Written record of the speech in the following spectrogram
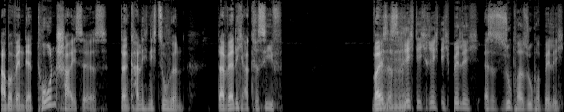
Aber wenn der Ton scheiße ist, dann kann ich nicht zuhören. Da werde ich aggressiv. Weil es ist Mhm. richtig, richtig billig. Es ist super, super billig,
